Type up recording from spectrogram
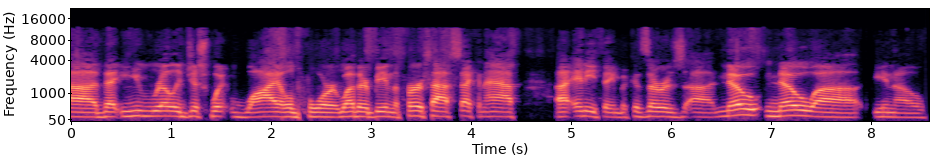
uh, that you really just went wild for, whether it be in the first half, second half, uh, anything, because there was uh, no no uh, you know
